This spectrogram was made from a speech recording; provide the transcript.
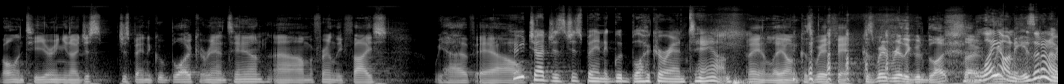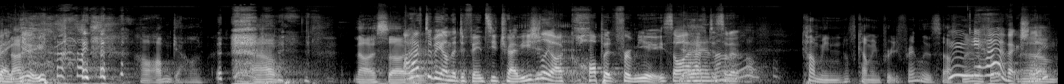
volunteering, you know, just just being a good bloke around town, um, a friendly face. We have our Who judges just being a good bloke around town? me and Leon because we're because we're really good blokes. So Leon we- is. I don't know about know- you. Oh, I'm going. Um, no, so I have to be on the defensive, Trav. Usually I cop it from you, so I have to no, sort of. I've come in. I've come in pretty friendly this afternoon. Mm, you have, actually.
